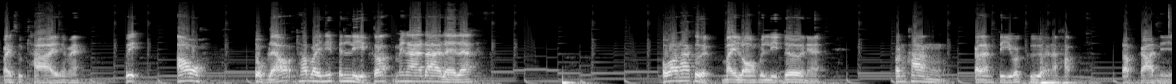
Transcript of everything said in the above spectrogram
ใบสุดท้ายใช่ไหมวิเอ้า จบแล้วถ้าใบนี้เป็นลีดก็ไม่น่าได้เลยแล้ว เพราะว่าถ้าเกิดใบรองเป็นลีดเดอร์เนี่ย ค่อนข้างการันตีว่าเกลือนะครับสำหรับการนี้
